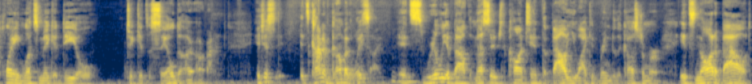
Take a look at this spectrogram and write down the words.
playing "let's make a deal" to get the sale done, it just it's kind of gone by the wayside. Mm-hmm. It's really about the message, the content, the value I can bring to the customer. It's not about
